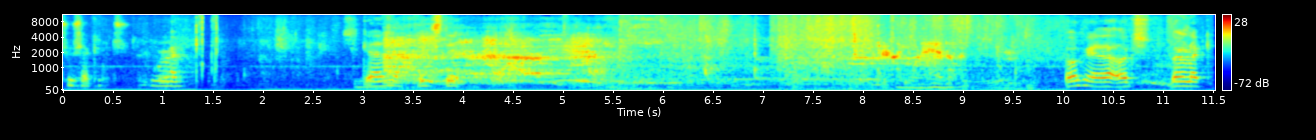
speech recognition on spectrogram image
two seconds. So guys, I fixed it. Okay, that looks. They're like.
